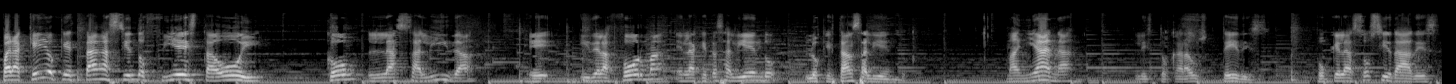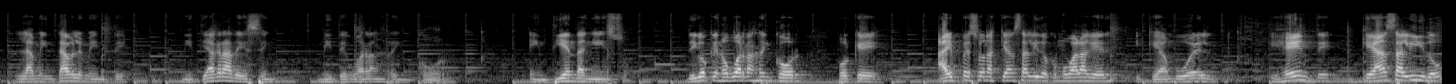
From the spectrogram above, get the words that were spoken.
para aquellos que están haciendo fiesta hoy con la salida eh, y de la forma en la que está saliendo los que están saliendo. Mañana les tocará a ustedes, porque las sociedades, lamentablemente, ni te agradecen ni te guardan rencor entiendan eso. Digo que no guardan rencor porque hay personas que han salido como Balaguer y que han vuelto. Y gente que han salido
